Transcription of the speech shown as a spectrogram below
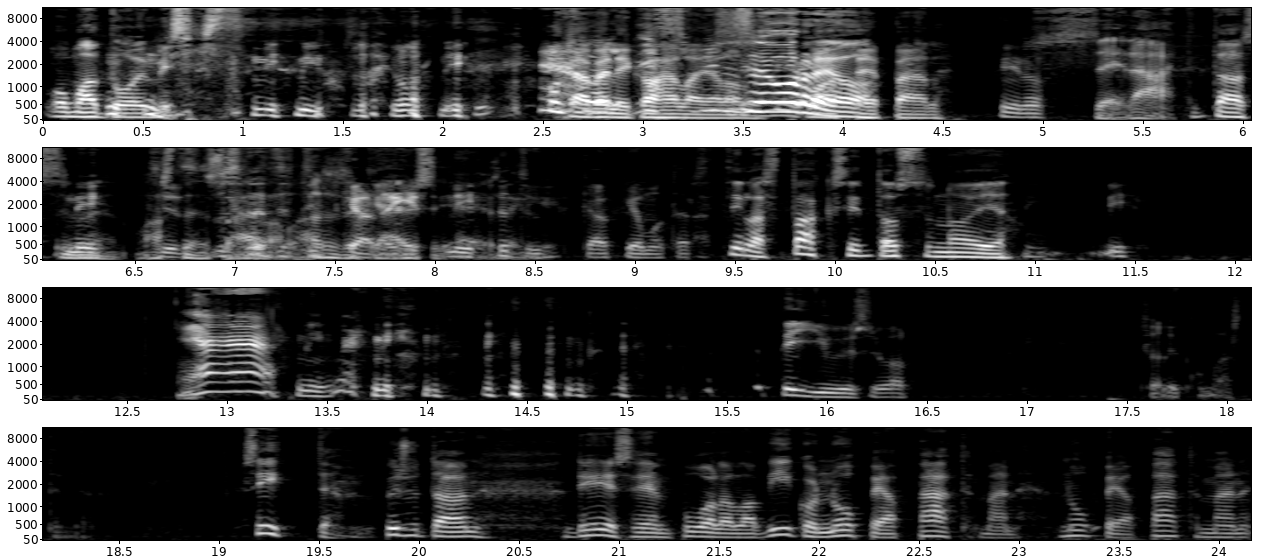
omatoimisesti. niin, niin, aivan niin. Käveli kahdella jalalla. se Oreo? päällä. niin on. se lähti taas sinne Niin, niin, lastensairaalaan, se, tykkää käy siellä Niin, se tykkää kemoterapiaa. Tilas taksin tossa noin ja Niin, niin. Niin, niin, The usual. Se oli kuva sitten vielä. Sitten pysytään DCn puolella. Viikon nopea Batman. Nopea Batman.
